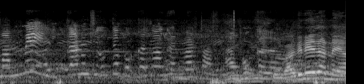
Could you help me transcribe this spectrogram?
మమ్మీ ఇక్కడ నుంచి చూస్తే బొక్కలుగా కనబడతాను ఆ బొక్కలు వదిలేదన్నయ్య.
